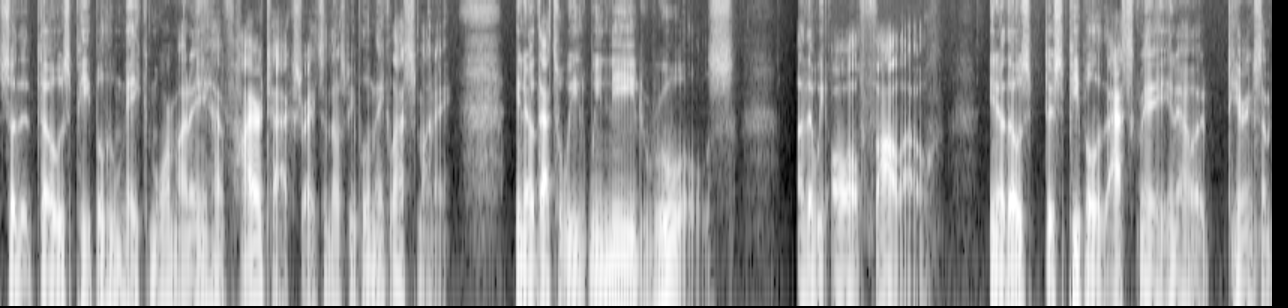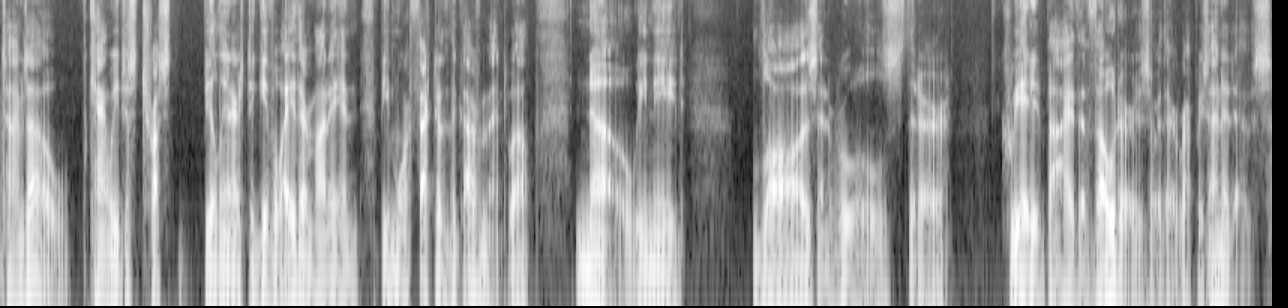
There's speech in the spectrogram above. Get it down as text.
so that those people who make more money have higher tax rates than those people who make less money. You know, that's what we we need rules uh, that we all follow. You know, those there's people that ask me, you know, at hearings sometimes, oh, can't we just trust billionaires to give away their money and be more effective than the government? Well, no, we need laws and rules that are created by the voters or their representatives.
